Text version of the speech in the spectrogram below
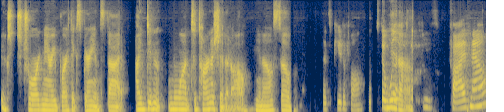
extraordinary birth experience that I didn't want to tarnish it at all, you know. So that's beautiful. So yeah. she's five now,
